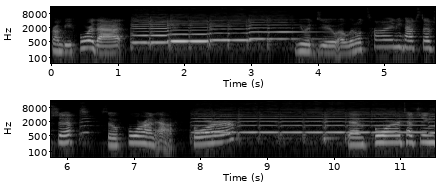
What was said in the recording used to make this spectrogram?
from before that, you would do a little tiny half step shift. So four on F. Four, then four, touching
